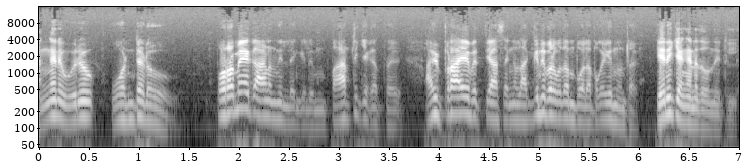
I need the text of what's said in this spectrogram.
അങ്ങനെ ഒരു ഉണ്ടടോ. പുറമേ കാണുന്നില്ലെങ്കിലും പാർട്ടിക്കകത്ത് അഭിപ്രായ വ്യത്യാസങ്ങൾ അഗ്നിപർവതം പോലെ പുകയുന്നുണ്ട്. എനിക്ക് അങ്ങനെ തോന്നിയിട്ടില്ല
